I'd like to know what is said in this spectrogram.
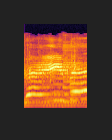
baby.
